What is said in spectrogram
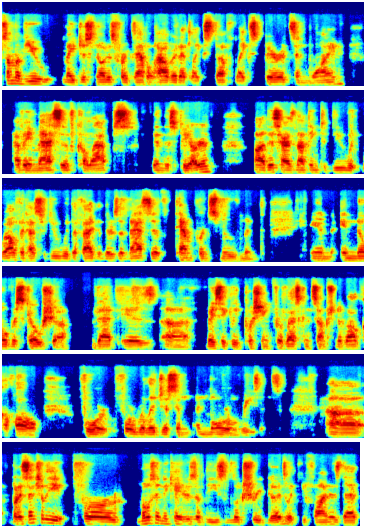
some of you may just notice, for example, however, that like stuff like spirits and wine have a massive collapse in this period. Uh, this has nothing to do with wealth. It has to do with the fact that there's a massive temperance movement in, in Nova Scotia that is uh, basically pushing for less consumption of alcohol for, for religious and, and moral reasons. Uh, but essentially, for most indicators of these luxury goods, what you find is that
